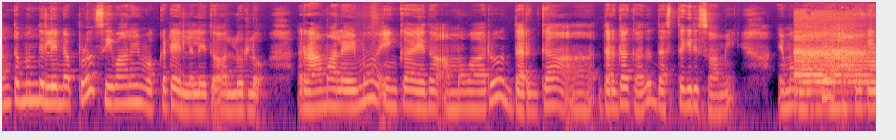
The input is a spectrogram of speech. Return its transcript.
అంతకుముందు వెళ్ళినప్పుడు శివాలయం ఒక్కటే వెళ్ళలేదు అల్లూరులో. రామాలయము ఇంకా ఏదో అమ్మవారు దర్గా దర్గా కాదు దస్తగిరి స్వామి ఏమో అంటే అక్కడికి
